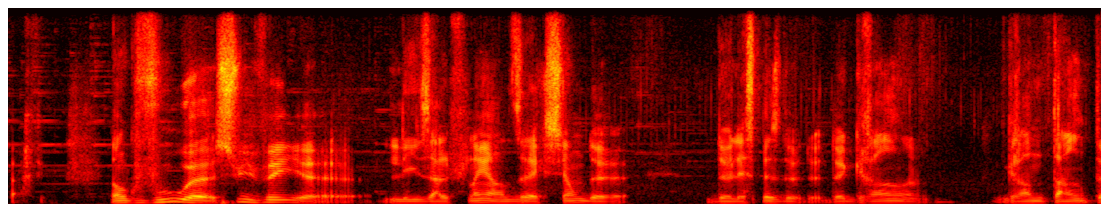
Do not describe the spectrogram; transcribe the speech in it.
Parfait. Donc, vous euh, suivez euh, les alflins en direction de, de l'espèce de, de, grand, grande tente.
